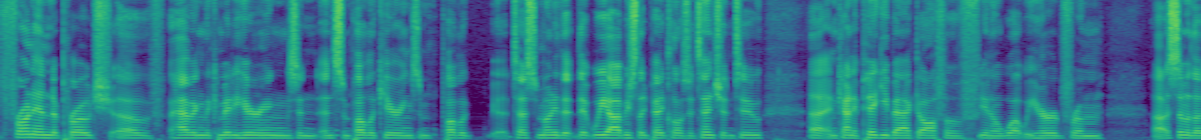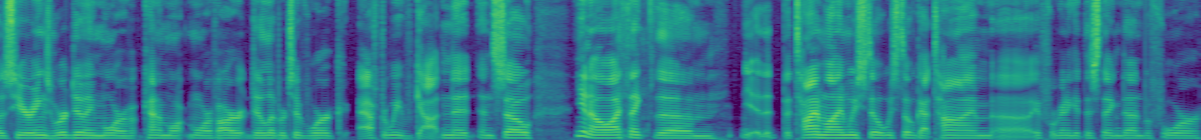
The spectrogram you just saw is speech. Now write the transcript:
front end approach of having the committee hearings and, and some public hearings and public uh, testimony that, that we obviously paid close attention to, uh, and kind of piggybacked off of you know what we heard from. Uh, some of those hearings, we're doing more, kind of more, more of our deliberative work after we've gotten it, and so, you know, I think the um, yeah, the, the timeline we still we still got time uh, if we're going to get this thing done before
